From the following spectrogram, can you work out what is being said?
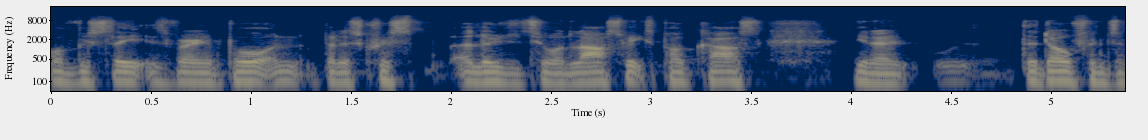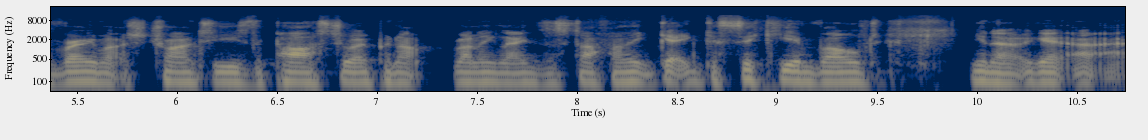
obviously is very important. But as Chris alluded to on last week's podcast, you know, the Dolphins are very much trying to use the pass to open up running lanes and stuff. I think getting Gesicki involved, you know, again, uh, uh,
